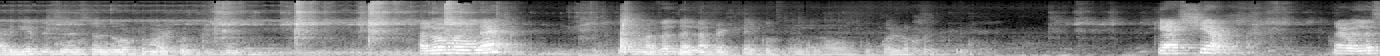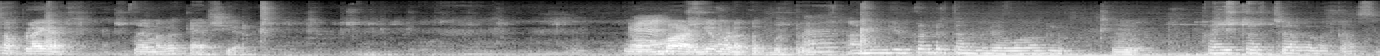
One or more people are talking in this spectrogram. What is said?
ಅಡುಗೆ ಬಿಸ್ನೆಸ್ ಒಂದು ಓಟು ಮಾಡ್ಕೊಡ್ತಿದ್ದೀನಿ. ಅಲ್ವಾ ಮಂಗನೆ? ನನ್ನ ಮಗ ಗಲ್ಲ ಪೆಟ್ಟಿಗೆ ಕೂತ್ಕೊಂಡು ನಾವು ಕೊಡ್ತೀವಿ ಕ್ಯಾಶಿಯರ್ ನಾವೆಲ್ಲ ಸಪ್ಲೈಯರ್ ನನ್ನ ಮಗ ಕ್ಯಾಶಿಯರ್ ನಮ್ಮಮ್ಮ ಅಡುಗೆ ಮಾಡಕ್ಕೆ ಬಿಟ್ರು. ಹಂಗೆ ಹಿಡ್ಕೊಂಡಿರ್ತಾನೆ ನೋಡಿ ಯಾವಾಗಲೂ. ಹ್ಞೂ ಕೈ ಖರ್ಚಾಗಲ್ಲ ಕಾಸು.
